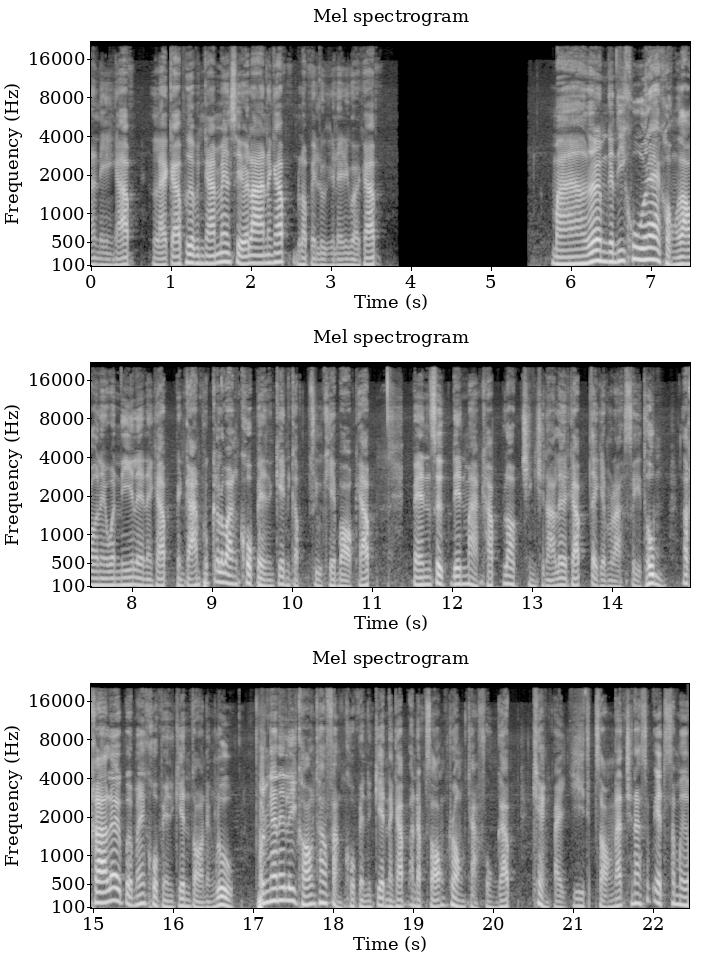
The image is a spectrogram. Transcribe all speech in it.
นั่นเองครับ และก็เพื่อเป็นการไม่เสียเวลานะครับ เราไปลุยกันเลยดีกว่าครับ มาเริ่มกันที่คู่แรกของเราในวันนี้เลยนะครับ เป็นการพบกันระหว่างโคเปนเฮเกนกับซิลเคบอกครับ เป็นศึกเดนมาร์กครับ รอบชิงชนะเลิศครับ แต่กันเวลา4ทุ่ม ราคาแรกเปิดมาให้โคเปนเฮเกนต่อหนึ่งลูก ผลงานในลีกของทางฝั่งโคเปนเฮเกนนะครับ อันดับ 2 รองจากฝูงครับ แข่งไป 22 นัดชนะ 11 เสมอ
